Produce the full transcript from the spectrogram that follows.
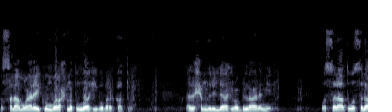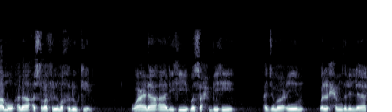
السلام عليكم ورحمة الله وبركاته الحمد لله رب العالمين والصلاة والسلام على أشرف المخلوقين وعلى آله وصحبه أجمعين والحمد لله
